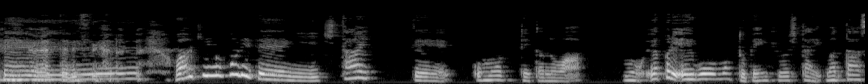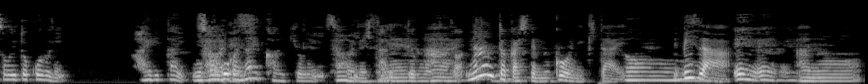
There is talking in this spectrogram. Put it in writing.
たですが。ワーキングホリデーに行きたいって思ってたのは、もうやっぱり英語をもっと勉強したい。またそういうところに入りたい。日本語がない環境にそう行きたい。って思ってた。はいなんとかして向こうに行きたい。でビザえええあの、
